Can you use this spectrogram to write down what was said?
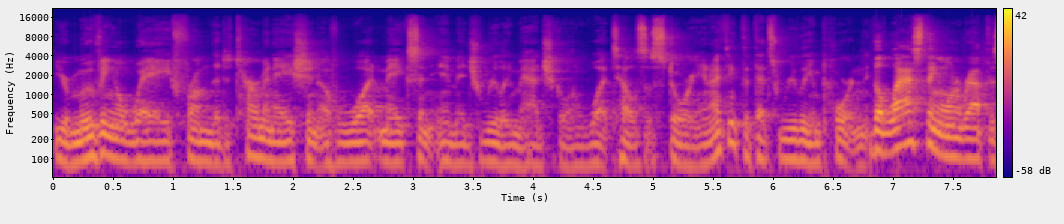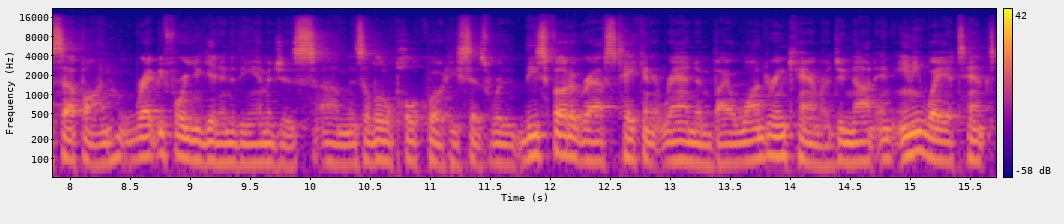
you're moving away from the determination of what makes an image really magical and what tells a story. And I think that that's really important. The last thing I want to wrap this up on, right before you get into the images, um, is a little pull quote. He says, where these photographs taken at random by a wandering camera do not in any way attempt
